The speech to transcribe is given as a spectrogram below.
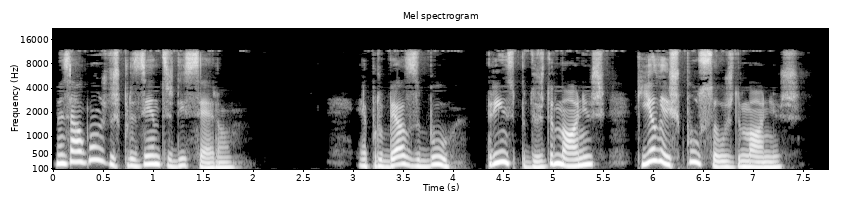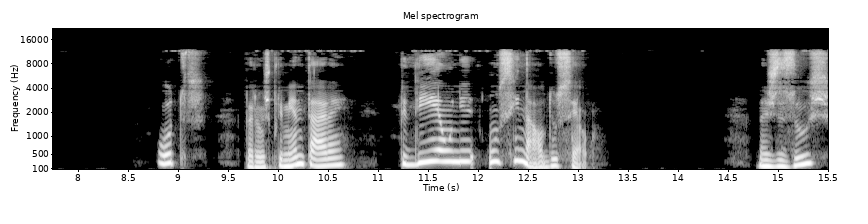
Mas alguns dos presentes disseram: É por Belzebu, príncipe dos demónios, que ele expulsa os demónios. Outros, para o experimentarem, pediam-lhe um sinal do céu. Mas Jesus,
